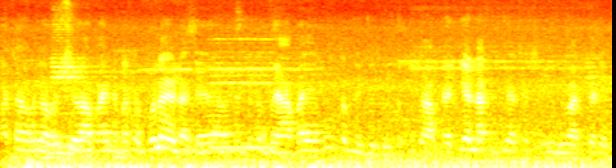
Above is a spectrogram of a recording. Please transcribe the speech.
પાછા ઓલા વચ્ચેવા ભાઈને પાછા બોલાવેલા છે કીધું ભાઈ, આ ભાઈએ હું તમને કીધું? તો આપણે અગિયાર લાખ રૂપિયા થશે એવી વાત કરી.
